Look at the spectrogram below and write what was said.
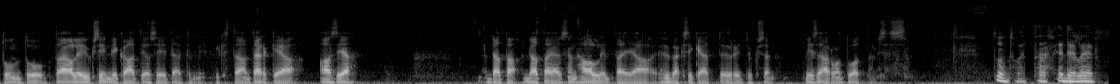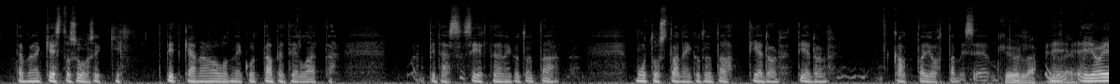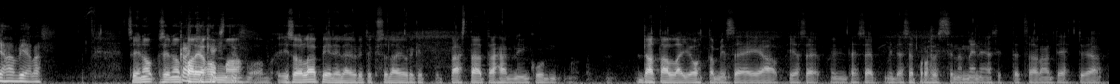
tuntuu, tai oli yksi indikaatio siitä, että miksi tämä on tärkeä asia, data, data ja sen hallinta ja hyväksikäyttö yrityksen lisäarvon tuottamisessa tuntuu, että edelleen tämmöinen kestosuosikki pitkään on ollut niin kuin tapetilla, että pitäisi siirtää niin kuin, tota, mutusta niin kuin, tota, tiedon, tiedon kautta johtamiseen. Kyllä. Ei, ei ole ihan vielä Siinä on, siinä on paljon hommaa isoilla ja pienillä yrityksillä juurikin päästään tähän niin kuin datalla johtamiseen ja, ja se, miten, se, miten se prosessina menee sitten, että saadaan tehtyä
